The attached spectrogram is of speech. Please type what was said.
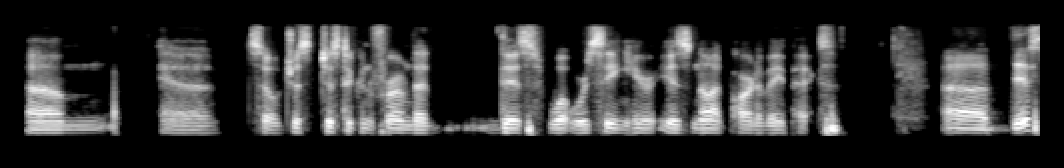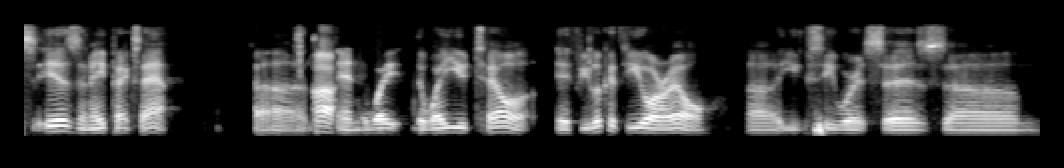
Um, uh, so just just to confirm that this what we're seeing here is not part of Apex. Uh, this is an Apex app, uh, Ah. and the way the way you tell if you look at the URL, uh, you can see where it says um,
